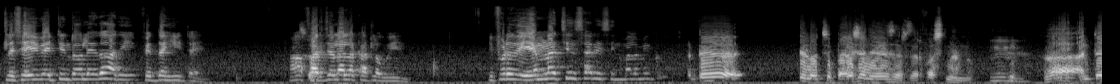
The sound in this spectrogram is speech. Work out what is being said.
ఇట్లా చేయి పెట్టిందో లేదో అది పెద్ద హీట్ అయింది. పరిచయాలకు అట్లా పోయింది. ఇప్పుడు ఏం నచ్చింది సార్ ఈ సినిమాలో మీకు? అంటే వీళ్ళు వచ్చి పరిచయం చేసేసారు సార్ ఫస్ట్ నన్ను. అంటే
